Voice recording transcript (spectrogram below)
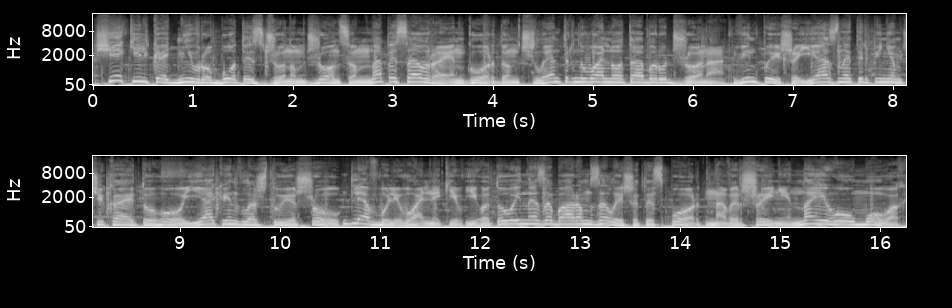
Ще кілька днів роботи з Джоном Джонсом написав Райан Гордон, член тренувального табору Джона. Він пише: Я з нетерпінням чекаю того, як він влаштує шоу для вболівальників і готовий незабаром залишити спорт на вершині, на його умовах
